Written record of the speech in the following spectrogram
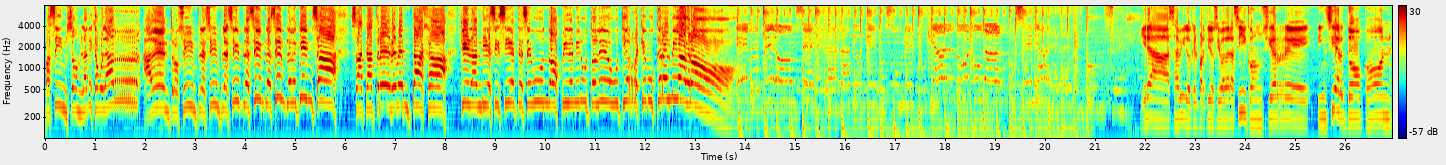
Va Simpson, la deja volar. Adentro, simple, simple, simple, simple, simple de Kimsa. Saca 3 de ventaja. Quedan 17 segundos. Pide minuto Leo Gutiérrez que buscará el milagro. era sabido que el partido se iba a dar así, con un cierre incierto, con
